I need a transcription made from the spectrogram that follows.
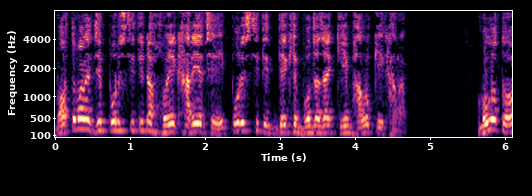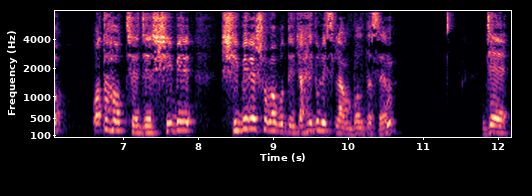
বর্তমানে যে পরিস্থিতিটা হয়ে খারিয়েছে এই পরিস্থিতি দেখে বোঝা যায় কে ভালো, কে খারাপ। মূলত কথা হচ্ছে যে শিবির, শিবিরের সভাপতি জাহিদুল ইসলাম বলতেছেন যে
